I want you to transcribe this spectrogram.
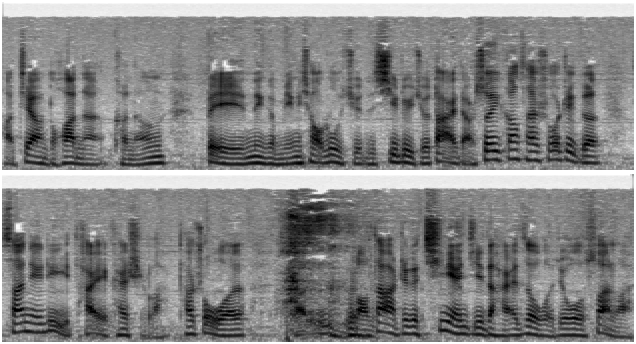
啊。这样的话呢，可能被那个名校录取的几率就大一点。所以刚才说这个三内利他也开始了，他说我呃老大这个七年级的孩子我就算了，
